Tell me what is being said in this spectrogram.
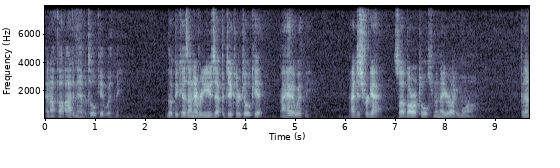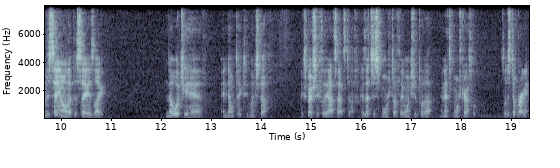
and I thought I didn't have a toolkit with me. But because I never used that particular toolkit, I had it with me. I just forgot. So I borrowed tools from the neighbor like a moron. But I'm just saying all that to say is like, know what you have and don't take too much stuff. Especially for the outside stuff. Because that's just more stuff they want you to put up. And that's more stressful. So just don't bring it.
